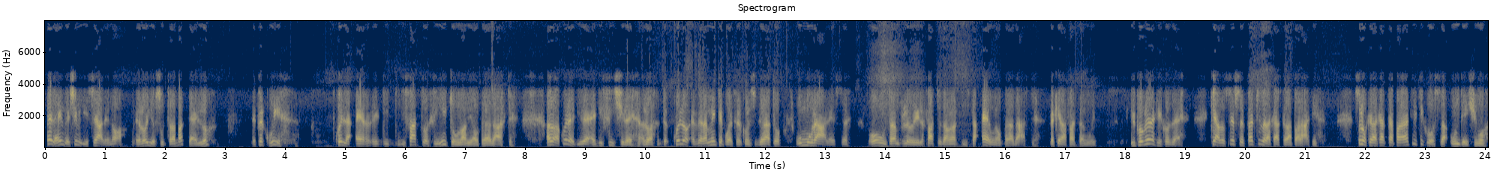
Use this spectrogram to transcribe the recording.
E lei invece mi disse, Ale no, ero io sul trabattello e per cui quella è di, di fatto finito una mia opera d'arte. Allora, quello è, è difficile, allora, quello è veramente può essere considerato un murales o un trampolino fatto da un artista è un'opera d'arte, perché l'ha fatta lui. Il problema è che cos'è? Che ha lo stesso effetto della carta da parati, solo che la carta da parati ti costa un decimo.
